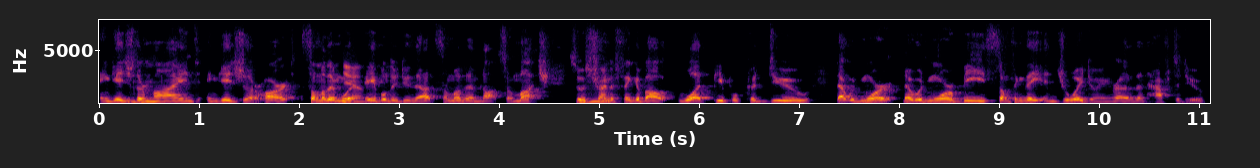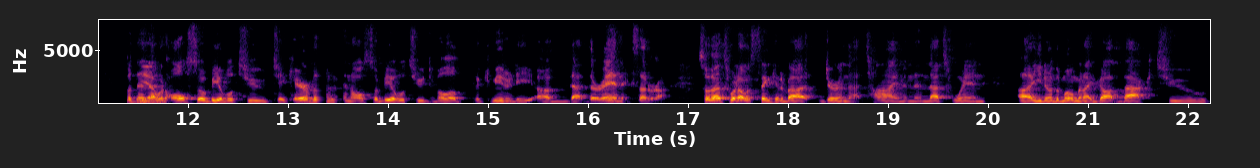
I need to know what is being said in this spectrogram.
engage mm-hmm. their mind, engage their heart. Some of them were yeah. able to do that, some of them not so much. So it's mm-hmm. trying to think about what people could do that would more that would more be something they enjoy doing rather than have to do. But then yeah. that would also be able to take care of them and also be able to develop the community um, that they're in, et cetera. So that's what I was thinking about during that time. And then that's when uh, you know, the moment I got back to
